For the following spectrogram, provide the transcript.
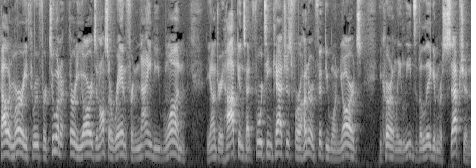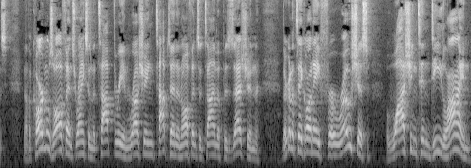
Kyler Murray threw for 230 yards and also ran for 91. DeAndre Hopkins had 14 catches for 151 yards. He currently leads the league in receptions. Now, the Cardinals' offense ranks in the top three in rushing, top 10 in offensive time of possession. They're going to take on a ferocious Washington D line,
